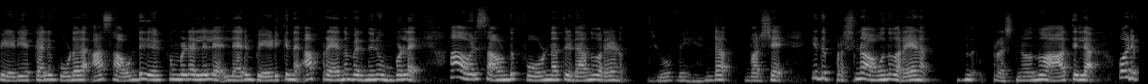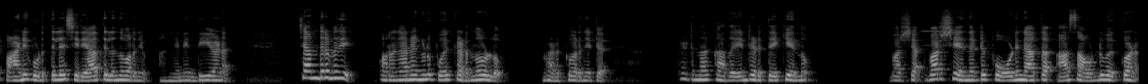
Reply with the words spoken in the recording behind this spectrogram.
പേടിയേക്കാളും കൂടുതൽ ആ സൗണ്ട് കേൾക്കുമ്പോഴല്ലേ എല്ലാവരും പേടിക്കുന്നത് ആ പ്രേതം വരുന്നതിന് മുമ്പുള്ളേ ആ ഒരു സൗണ്ട് ഫോണിനകത്ത് ഇടാന്ന് പറയണം. അയ്യോ വേണ്ട വർഷേ ഇത് പ്രശ്നമാവുമെന്ന് പറയണം. പ്രശ്നമൊന്നും ആകത്തില്ല. ഒരു പണി കൊടുത്തില്ല ശരിയാകത്തില്ലെന്ന് പറഞ്ഞു. അങ്ങനെ എന്ത് ചെയ്യണം? ചന്ദ്രമതി ഉറങ്ങാനങ്ങോട്ട് പോയി കിടന്നുള്ളൂ വഴക്ക് പറഞ്ഞിട്ട്. പെട്ടെന്ന് ആ കഥയിന്റെ അടുത്തേക്ക് എന്നു. വർഷ വർഷ എന്നിട്ട് ഫോണിനകത്ത് ആ സൗണ്ട് വെക്കുവാണ്.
